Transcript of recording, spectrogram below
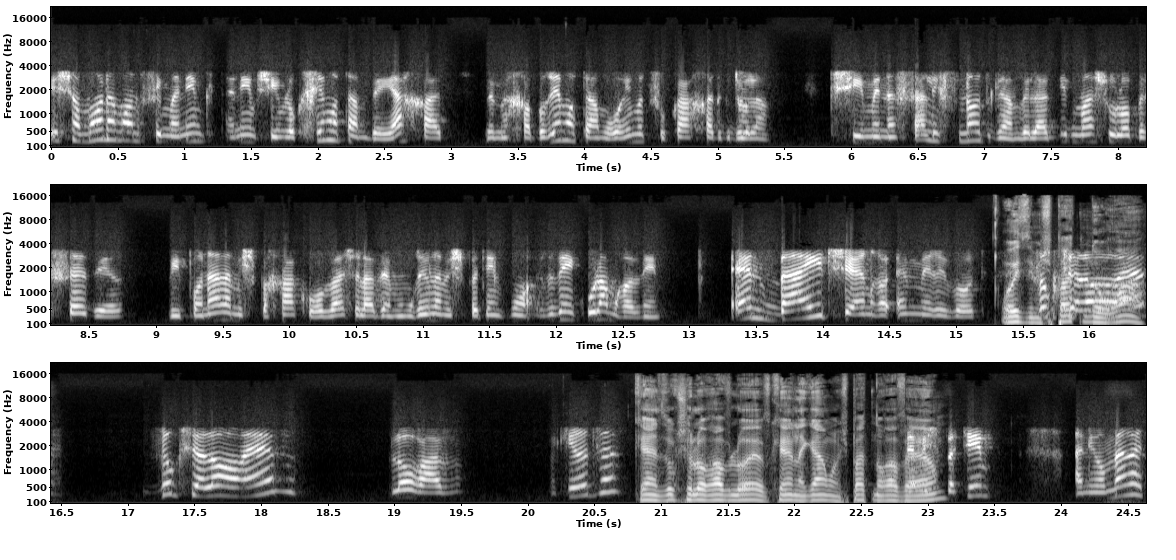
יש המון המון סימנים קטנים שאם לוקחים אותם ביחד ומחברים אותם, רואים מצוקה אחת גדולה. כשהיא מנסה לפנות גם ולהגיד משהו לא בסדר, והיא פונה למשפחה הקרובה שלה והם אומרים לה משפטים כמו, עזבי, כולם רבים. אין בית שאין מריבות. אוי, זה משפט נורא. אוהב, זוג שלא אוהב, לא רב. מכיר את זה? כן, זוג שלא רב לא אוהב, כן, לגמרי, משפט נורא ואיום. אני אומרת,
